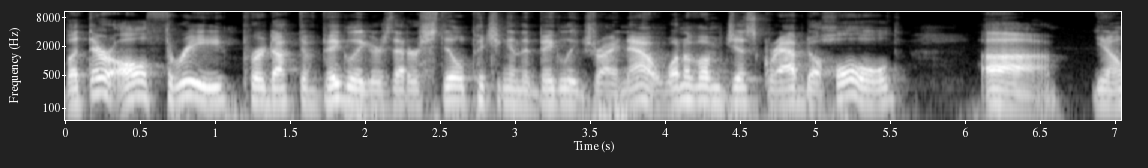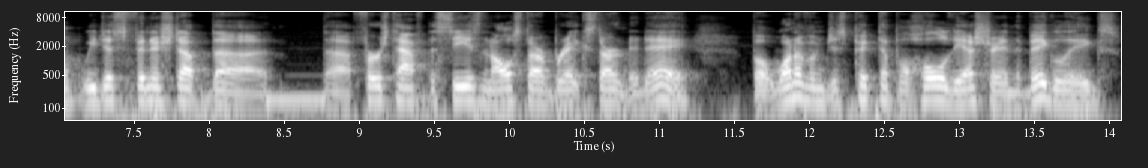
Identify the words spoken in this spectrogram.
but they're all three productive big leaguers that are still pitching in the big leagues right now. One of them just grabbed a hold. Uh, you know, we just finished up the the first half of the season, All Star break starting today, but one of them just picked up a hold yesterday in the big leagues,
